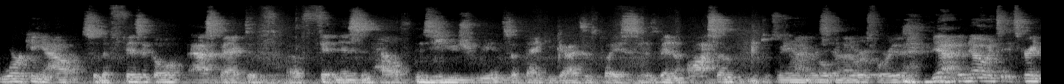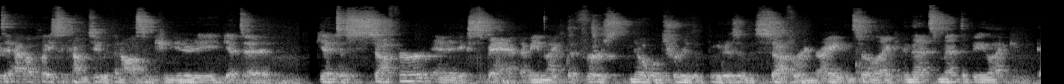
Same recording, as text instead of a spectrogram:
working out, so the physical aspect of, of fitness and health is Mhm. huge for me. And so, thank you guys. This place has been awesome. Just was, open uh, doors for you. Yeah, but no, it's, it's great to have a place to come to with an awesome community and get to get to suffer and expand. I mean, like the first noble truth of Buddhism is suffering, right? And so, like, and that's meant to be like,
